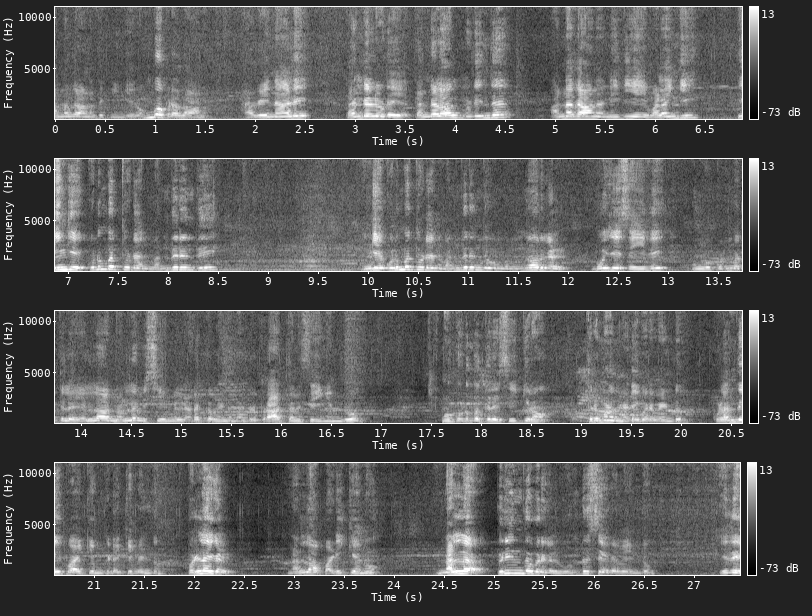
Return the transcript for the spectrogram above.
அன்னதானத்துக்கு இங்கே ரொம்ப பிரதானம். ஆகையினாலே தங்களுடைய தங்களால் முடிந்த அன்னதான நிதியை வழங்கி இங்கே குடும்பத்துடன் வந்திருந்து இங்கே குடும்பத்துடன் வந்திருந்து உங்கள் முன்னோர்கள் பூஜை செய்து உங்கள் குடும்பத்தில் எல்லா நல்ல விஷயங்கள் நடக்க வேண்டும் என்று பிரார்த்தனை செய்கின்றோம். உங்கள் குடும்பத்தில் சீக்கிரம் திருமணம் நடைபெற வேண்டும். குழந்தை பாக்கியம் கிடைக்க வேண்டும். பிள்ளைகள் நல்லா படிக்கணும். நல்ல பிரிந்தவர்கள் ஒன்று சேர வேண்டும். இது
